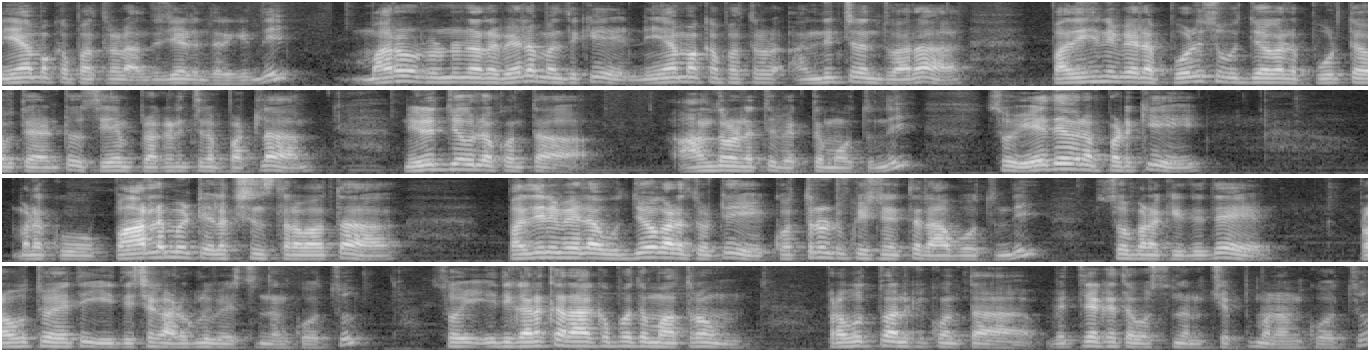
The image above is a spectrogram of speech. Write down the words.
నియామక పత్రాలు అందజేయడం జరిగింది. మరో రెండున్నర వేల మందికి నియామక పత్రాలు అందించడం ద్వారా పదిహేను వేల పోలీసు ఉద్యోగాలు పూర్తవుతాయంటూ సీఎం ప్రకటించడం పట్ల నిరుద్యోగుల కొంత ఆందోళన అయితే వ్యక్తమవుతుంది. సో ఏదేమైనప్పటికీ మనకు పార్లమెంట్ ఎలక్షన్స్ తర్వాత పదిహేను వేల ఉద్యోగాలతోటి కొత్త నోటిఫికేషన్ అయితే రాబోతుంది. సో మనకి ఇదైతే ప్రభుత్వం అయితే ఈ దిశగా అడుగులు వేస్తుంది అనుకోవచ్చు. సో ఇది కనుక రాకపోతే మాత్రం ప్రభుత్వానికి కొంత వ్యతిరేకత వస్తుందని చెప్పి మనం అనుకోవచ్చు.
